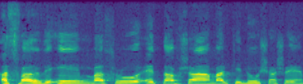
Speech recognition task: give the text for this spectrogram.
הצפרדעים מסרו את נפשם על קידוש השם,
